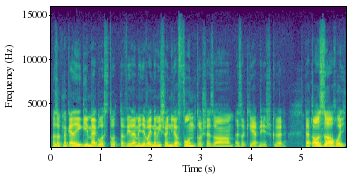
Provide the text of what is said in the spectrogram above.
azoknak eléggé megosztott a véleménye, vagy nem is annyira fontos ez a, ez a kérdéskör. Tehát azzal, hogy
